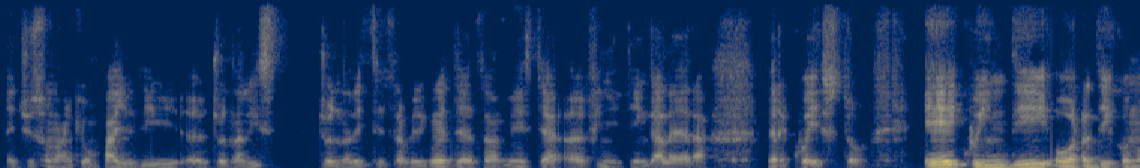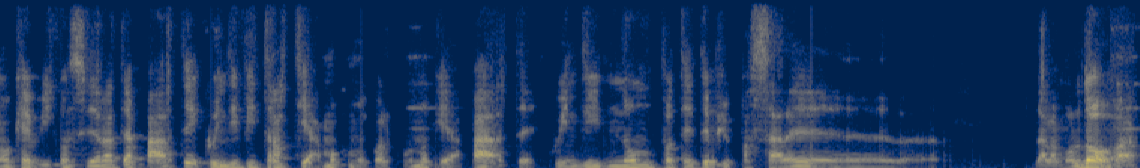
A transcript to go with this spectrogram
E ci sono anche un paio di eh, giornalisti giornalisti, tra virgolette, della Transnistria eh, finiti in galera per questo. E quindi ora dicono che vi considerate a parte e quindi vi trattiamo come qualcuno che è a parte, quindi non potete più passare eh, dalla Moldova.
